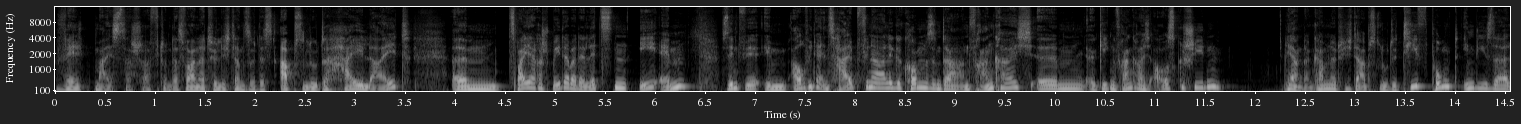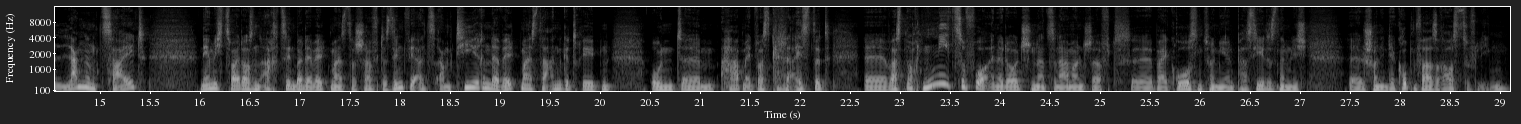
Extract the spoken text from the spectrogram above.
Weltmeisterschaft. Und das war natürlich dann so das absolute Highlight. Ähm, zwei Jahre später bei der letzten EM sind wir im, auch wieder ins Halbfinale gekommen, sind da an Frankreich, ähm, gegen Frankreich ausgeschieden. Ja, und dann kam natürlich der absolute Tiefpunkt in dieser langen Zeit, nämlich 2018 bei der Weltmeisterschaft. Da sind wir als amtierender Weltmeister angetreten und ähm, haben etwas geleistet, äh, was noch nie zuvor einer deutschen Nationalmannschaft äh, bei großen Turnieren passiert ist, nämlich äh, schon in der Gruppenphase rauszufliegen.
